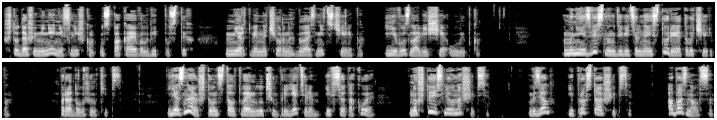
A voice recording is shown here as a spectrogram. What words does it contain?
что даже меня не слишком успокаивал вид пустых, мертвенно-черных глазниц черепа и его зловещая улыбка. «Мне известна удивительная история этого черепа», — продолжил Кипс. Я знаю, что он стал твоим лучшим приятелем и все такое, но что, если он ошибся? Взял и просто ошибся. Обознался.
